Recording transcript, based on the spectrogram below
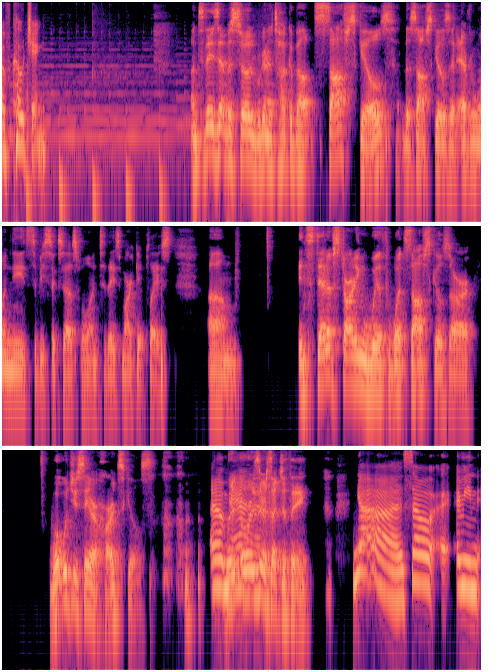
of coaching. On today's episode, we're going to talk about soft skills, the soft skills that everyone needs to be successful in today's marketplace. Um, instead of starting with what soft skills are, what would you say are hard skills? Oh, man. or, or is there such a thing? Yeah. So, I mean,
